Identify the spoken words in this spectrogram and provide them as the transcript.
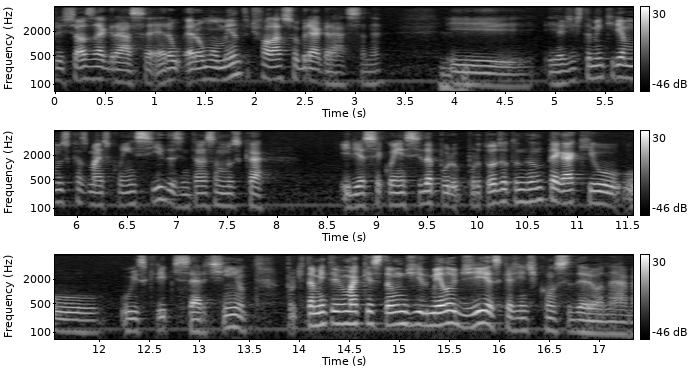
Preciosa Graça era era o momento de falar sobre a graça, né? Uhum. E, e a gente também queria músicas mais conhecidas, então essa música iria ser conhecida por, por todos. Eu estou tentando pegar aqui o, o, o, script certinho, porque também teve uma questão de melodias que a gente considerou, né?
